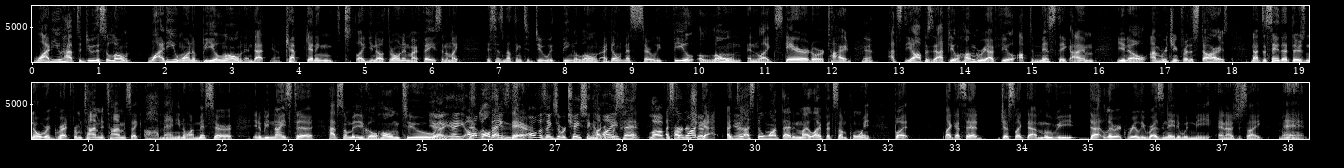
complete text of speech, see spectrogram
why do you have to do this alone? Why do you want to be alone? And that Yeah. kept getting t- like you know thrown in my face, and I'm like, this has nothing to do with being alone. I don't necessarily feel alone and like scared or tired. Yeah. That's the opposite. I feel hungry. I feel optimistic. I'm, you know, I'm reaching for the stars. Not to say that there's no regret from time to time. It's like, oh man, you know, I miss her. You know, it'd be nice to have somebody to go home to. Yeah, yeah. th- All, the all things, is there. All the things that we're chasing in Hundred life. percent. Love, I still want that. I, Yeah. I still want that in my life at some point. But like I said, just like that movie, that lyric really resonated with me, and I was just like, man.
